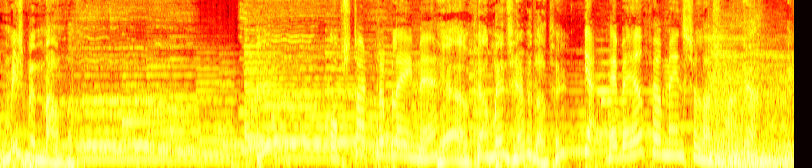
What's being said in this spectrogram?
Eigenlijk mis met maandag? Opstartproblemen, hè? Ja, veel mensen hebben dat, hè? Ja, hebben heel veel mensen last van. Ja, Ik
